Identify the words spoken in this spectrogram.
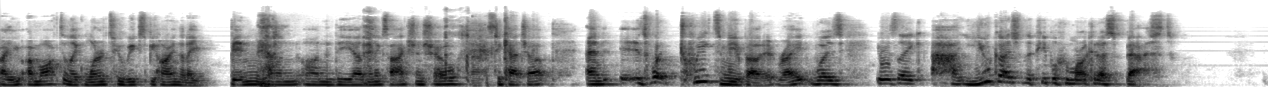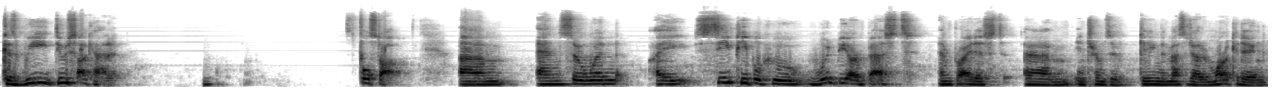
I am often like one or two weeks behind, and I binge yeah. on on the uh, Linux Action Show to catch up. And it's what tweaked me about it. Right? Was it was like, ah, you guys are the people who market us best because we do suck at it. Full stop. Um, and so when I see people who would be our best and brightest um, in terms of getting the message out of marketing,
